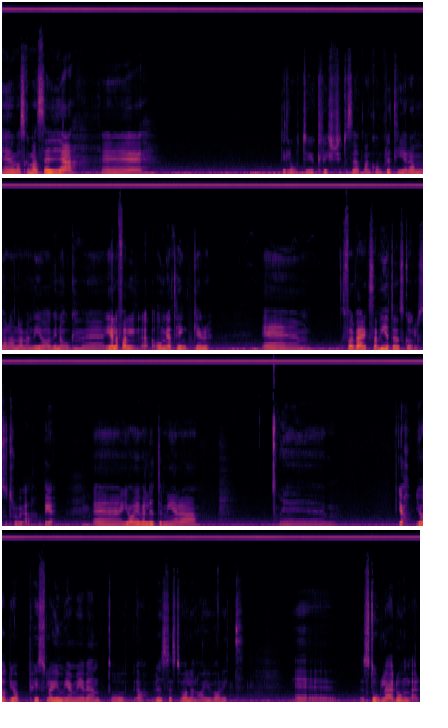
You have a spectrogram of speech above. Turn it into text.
eh, vad ska man säga? Eh, det låter ju klyschigt att säga att man kompletterar med varandra men det gör vi nog. Mm. Eh, I alla fall om jag tänker eh, för verksamhetens skull så tror jag det. Mm. Eh, jag är väl lite mera eh, Ja, jag, jag pysslar ju mer med event och ja, Visfestivalen har ju varit eh, stor lärdom där.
